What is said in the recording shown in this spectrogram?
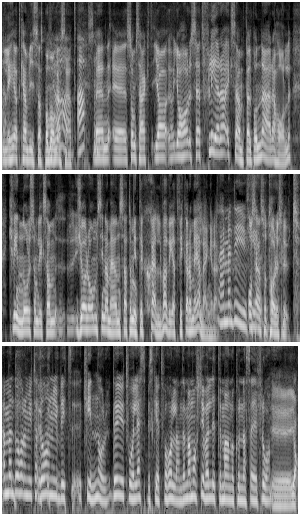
manlighet kan visas på många Ja, sätt. absolut. Men eh, som sagt, jag, jag har sett flera exempel på nära håll. Kvinnor som liksom gör om sina män så att de inte själva vet vilka de är längre. Nej men det är ju fel. Och sen så tar det slut. Ja men då har de ju, ta- då har de ju blivit kvinnor. Det är ju två lesbiska i ett förhållande. Man måste ju vara lite man och kunna säga ifrån. Eh, ja,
